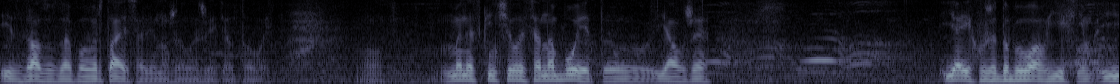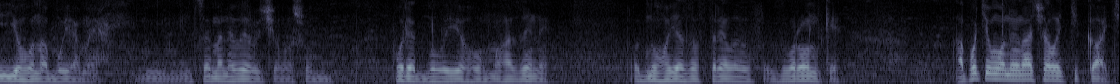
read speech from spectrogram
І зразу заповертаюся, він вже лежить готовий. От. У мене скінчилися набої, то я вже я їх вже добивав їхнім і його набоями. Це мене виручило, що поряд були його магазини. Одного я застрелив з воронки, а потім вони почали тікати.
